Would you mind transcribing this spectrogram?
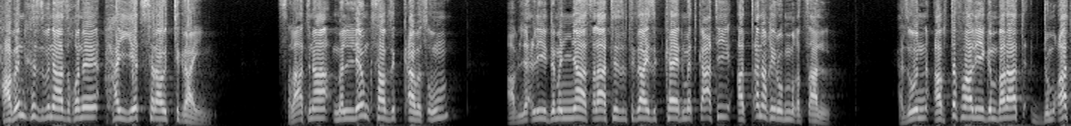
ሓበን ህዝብና ዝኾነ ሓየት ሰራዊት ትግራይ ጸላእትና መለዮም ክሳብ ዝቃበጹ ኣብ ልዕሊ ደመኛ ጸላእቲ ህዝቢ ትግራይ ዝካየድ መጥቃዕቲ ኣጠናኺሩ ብምቕጻል ሕዚ እውን ኣብ ዝተፈላለዩ ግንባራት ድሙቓት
